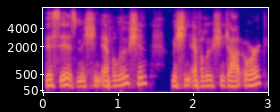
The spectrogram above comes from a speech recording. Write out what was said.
This is Mission Evolution, missionevolution.org.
